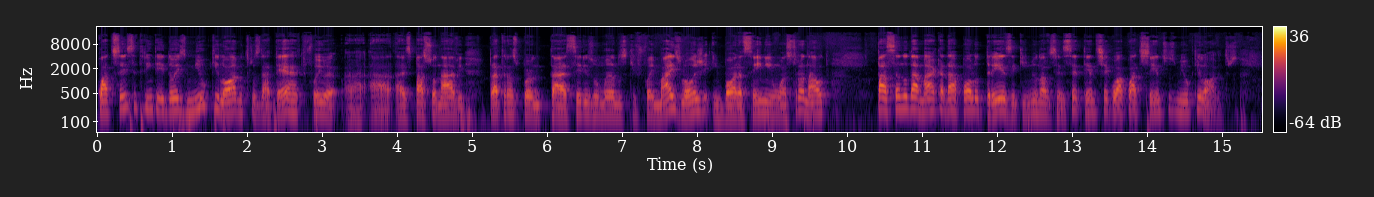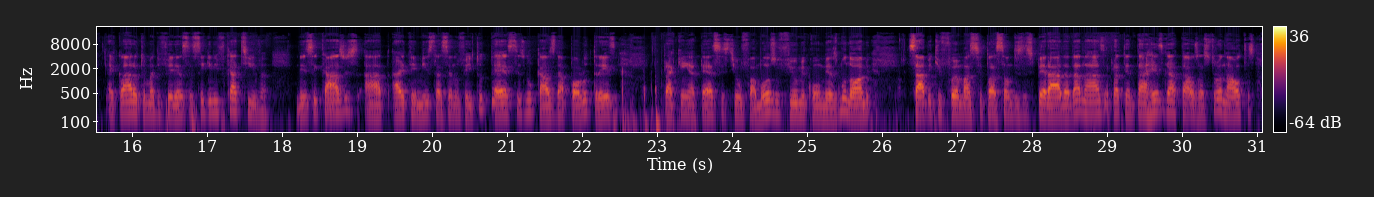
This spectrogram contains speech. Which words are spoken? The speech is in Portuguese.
432 mil quilômetros da Terra, que foi a, a, a espaçonave para transportar seres humanos que foi mais longe, embora sem nenhum astronauta, passando da marca da Apollo 13, que em 1970 chegou a 400 mil quilômetros. É claro, tem uma diferença significativa. Nesse caso, a Artemis está sendo feito testes, no caso da Apollo 13, para quem até assistiu o famoso filme com o mesmo nome, sabe que foi uma situação desesperada da NASA para tentar resgatar os astronautas,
